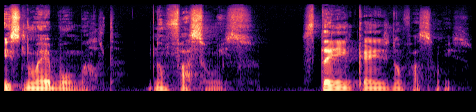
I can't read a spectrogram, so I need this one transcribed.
Isso não é bom, malta. Não façam isso. Se têm cães, não façam isso.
